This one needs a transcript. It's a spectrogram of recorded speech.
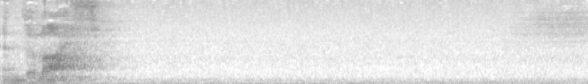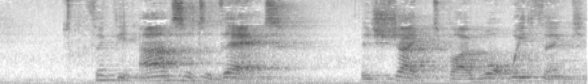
and the life? I think the answer to that is shaped by what we think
